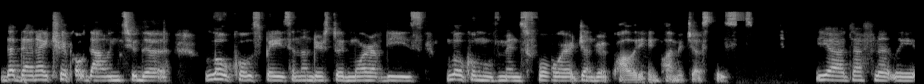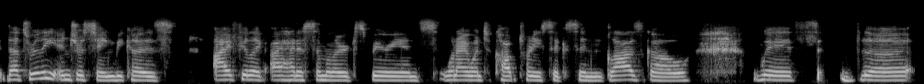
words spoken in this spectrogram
that then I trickled down into the local space and understood more of these local movements for gender equality and climate justice. Yeah, definitely. That's really interesting because I feel like I had a similar experience when I went to COP26 in Glasgow with the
